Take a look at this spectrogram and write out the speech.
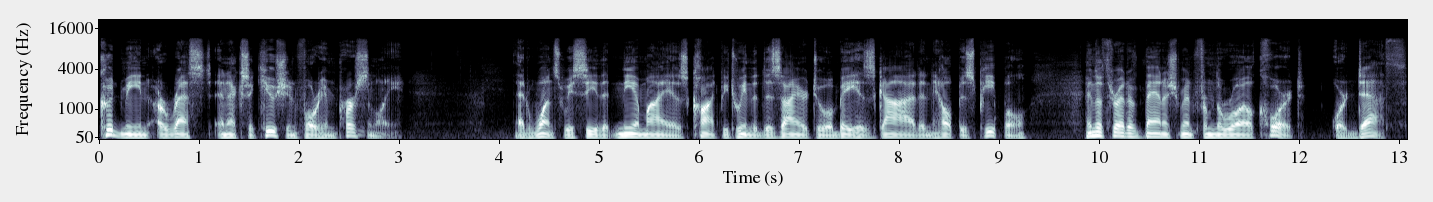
could mean arrest and execution for him personally. At once we see that Nehemiah is caught between the desire to obey his God and help his people and the threat of banishment from the royal court or death.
